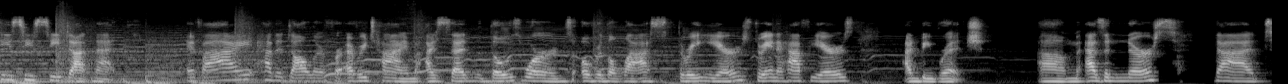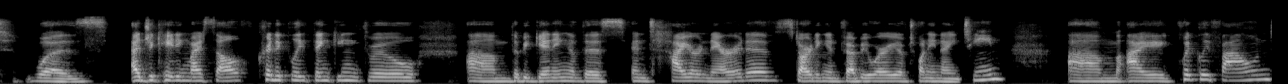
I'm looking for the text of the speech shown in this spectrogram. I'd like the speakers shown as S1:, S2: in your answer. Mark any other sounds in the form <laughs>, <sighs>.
S1: war.
S2: FLCCC.net. If I had a dollar for every time I said those words over the last three years, three and a half years, I'd be rich. Um, as a nurse that was educating myself, critically thinking through um, the beginning of this entire narrative starting in February of 2019, um, I quickly found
